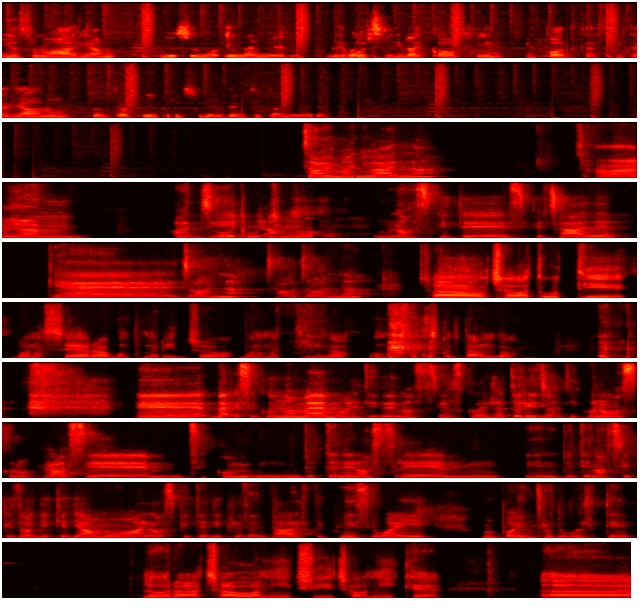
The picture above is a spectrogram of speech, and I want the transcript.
Io sono Aria. Io sono Emanuele. Le, Le voci di Black Coffee, Coffee, il podcast italiano senza filtri sulle identità nere. Ciao Emanuele. Ciao Ariam. Oggi Ciao abbiamo un ospite speciale che è John. Ciao John. Ciao, ciao a tutti, buonasera, buon pomeriggio, buona mattina, buon che state ascoltando. Eh, beh, secondo me molti dei nostri ascoltatori già ti conoscono, però se, se com- in, nostre, in, tutti i nostri episodi chiediamo all'ospite di presentarti, quindi se vuoi un po' introdurti. Allora, ciao amici, ciao amiche. Uh,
